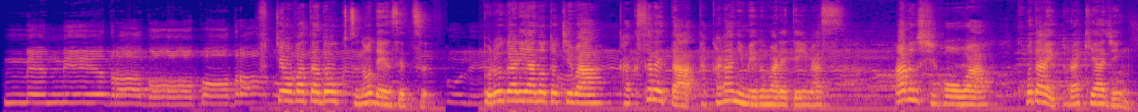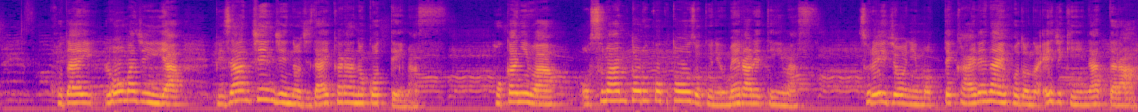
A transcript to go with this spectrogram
不調型洞窟の伝説。ブルガリアの土地は隠された宝に恵まれています。ある手法は古代トラキア人、古代ローマ人やビザンチン人の時代から残っています。他にはオスマントルコ盗賊に埋められています。それ以上に持って帰れないほどの餌食になったら、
